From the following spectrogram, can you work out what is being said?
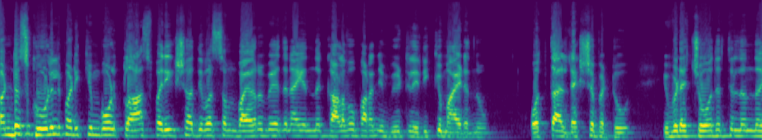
പണ്ട് സ്കൂളിൽ പഠിക്കുമ്പോൾ ക്ലാസ് പരീക്ഷാ ദിവസം വയറുവേദന എന്ന് കളവ് പറഞ്ഞ് വീട്ടിലിരിക്കുമായിരുന്നു. ഒത്താൽ രക്ഷപ്പെട്ടു. ഇവിടെ ചോദ്യത്തിൽ നിന്ന്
